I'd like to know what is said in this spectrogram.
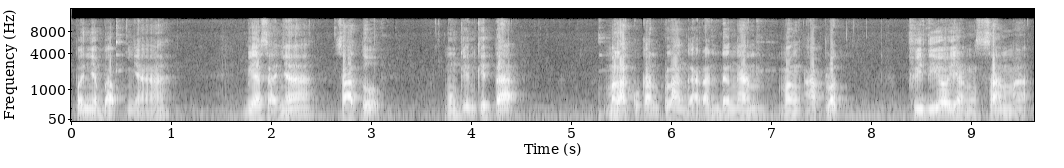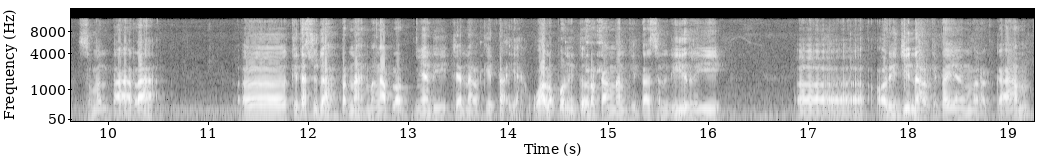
penyebabnya biasanya satu mungkin kita melakukan pelanggaran dengan mengupload video yang sama sementara uh, kita sudah pernah menguploadnya di channel kita ya. Walaupun itu rekaman kita sendiri uh, original kita yang merekam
